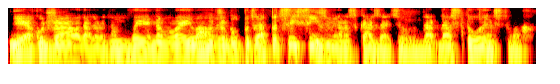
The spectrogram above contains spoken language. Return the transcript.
И Акуджава, который там воевал, он же был о пацифизме рассказать, о достоинствах.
